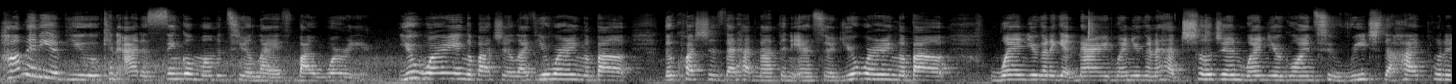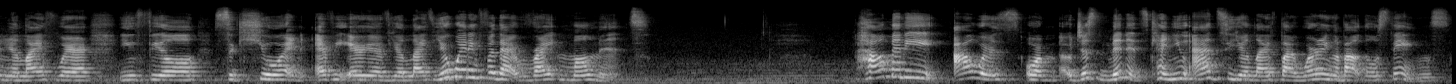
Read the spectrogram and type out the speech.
how many of you can add a single moment to your life by worrying? You're worrying about your life. You're worrying about the questions that have not been answered. You're worrying about when you're going to get married, when you're going to have children, when you're going to reach the high point in your life where you feel secure in every area of your life. You're waiting for that right moment. How many hours or just minutes can you add to your life by worrying about those things?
